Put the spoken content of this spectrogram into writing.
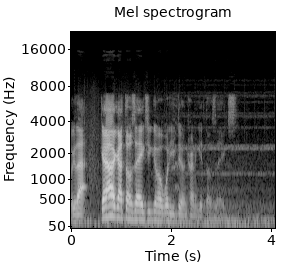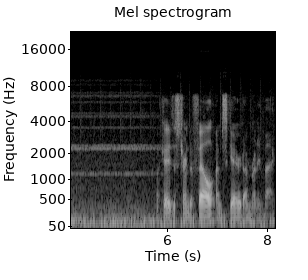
Look at that. Yeah, I got those eggs. You go, what are you doing trying to get those eggs? Okay, just turned to fell. I'm scared. I'm running back.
